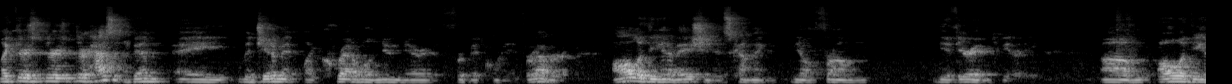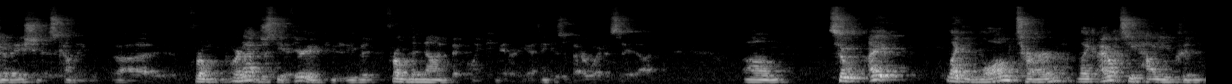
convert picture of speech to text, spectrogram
Like there's there there hasn't been a legitimate, like credible new narrative for Bitcoin in forever. All of the innovation is coming, you know, from the Ethereum community. Um, all of the innovation is coming uh, from, or not just the Ethereum community, but from the non-Bitcoin community. I think is a better way to say that. Um, so I like long term, like I don't see how you could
